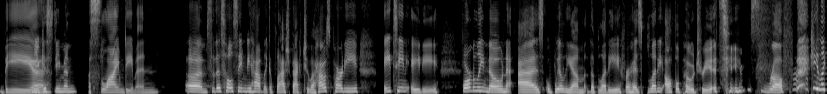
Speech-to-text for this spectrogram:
The mucus demon. A slime demon. Um, so this whole scene we have like a flashback to a house party, 1880 formerly known as William the Bloody for his bloody awful poetry. It seems rough. he like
